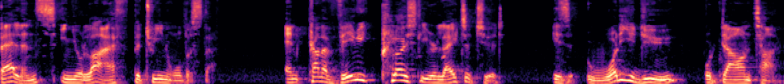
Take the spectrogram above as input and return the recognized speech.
balance in your life between all this stuff? And kind of very closely related to it is, what do you do for downtime?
